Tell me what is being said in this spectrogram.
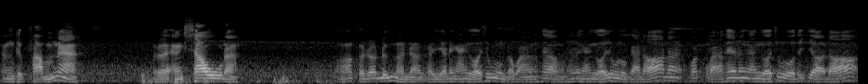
ăn thực phẩm nè rồi ăn sâu nè đó cái nó đứng hình rồi bây giờ nó ngã ngửa xuống luôn các bạn, thấy không? Thấy nó ngã ngửa xuống luôn cả đó đó các bạn thấy nó ngã ngửa xuống luôn thấy chưa đó.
